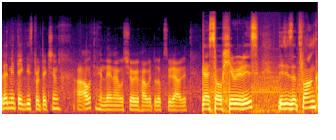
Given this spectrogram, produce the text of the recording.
let me take this protection out and then I will show you how it looks without it. Guys so here it is. This is the trunk.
